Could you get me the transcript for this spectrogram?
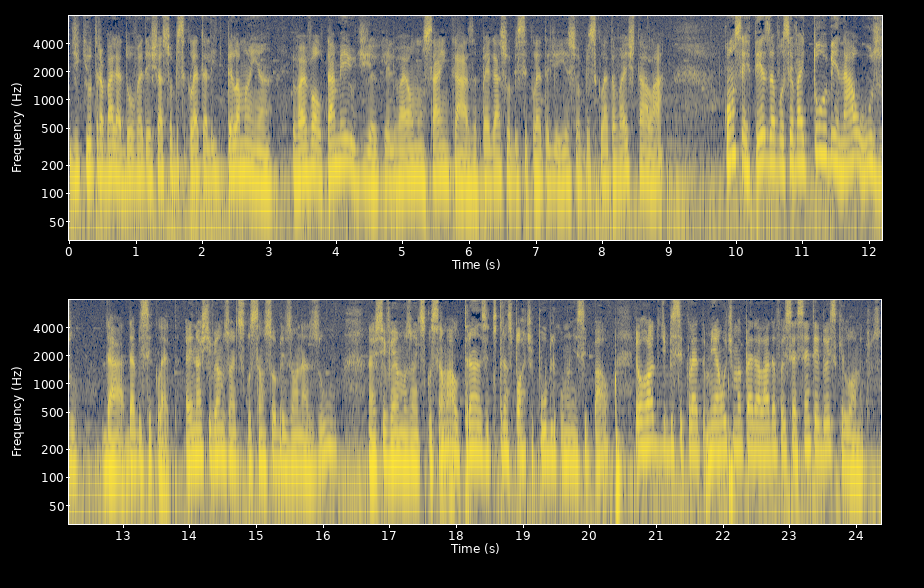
de que o trabalhador vai deixar sua bicicleta ali pela manhã vai voltar meio-dia, que ele vai almoçar em casa, pegar sua bicicleta de ir, sua bicicleta vai estar lá, com certeza você vai turbinar o uso da, da bicicleta. Aí nós tivemos uma discussão sobre zona azul, nós tivemos uma discussão, ah, o trânsito, transporte público municipal. Eu rodo de bicicleta, minha última pedalada foi 62 quilômetros,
